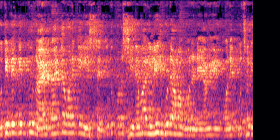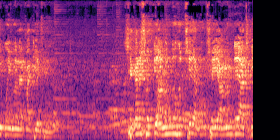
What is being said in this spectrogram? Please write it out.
অতীতে কিন্তু নায়ক, নায়িকা অনেকেই এসছেন, কিন্তু কোনো সিনেমা রিলিজ বলে আমার মনে নেই। আমি অনেক বছরই বইমেলা কাটিয়ে ফেললাম। সেখানে সত্যি আনন্দ হচ্ছে এবং সেই আনন্দে আজকে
